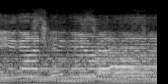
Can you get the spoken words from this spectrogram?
you're gonna treat me right.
